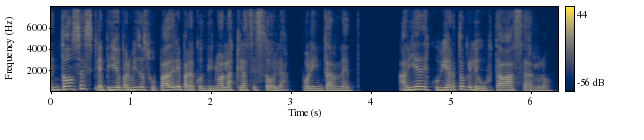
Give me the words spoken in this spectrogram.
Entonces le pidió permiso a su padre para continuar las clases sola, por internet. Había descubierto que le gustaba hacerlo.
